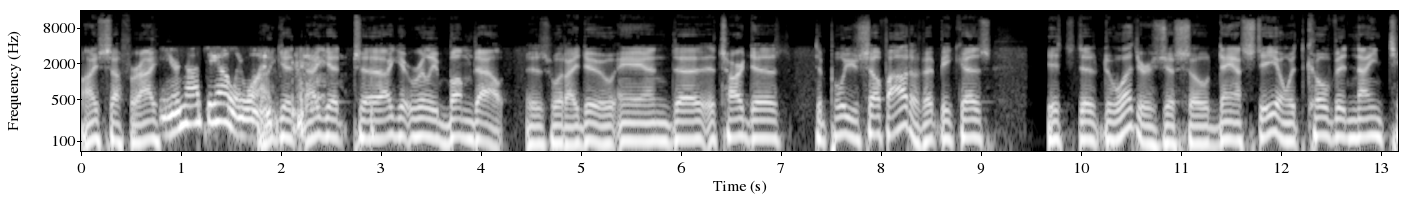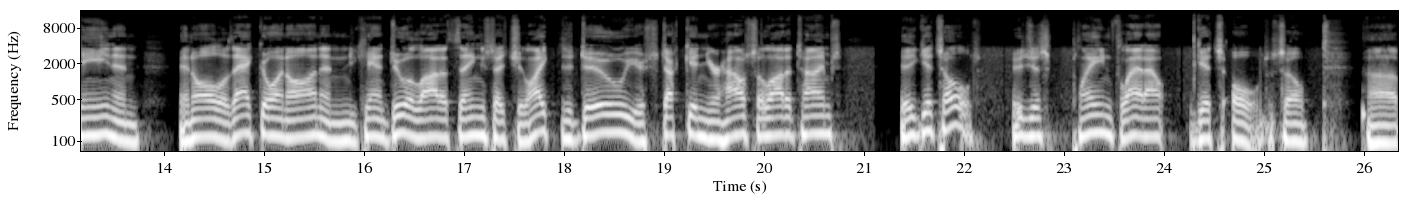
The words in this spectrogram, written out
I suffer. I You're not the only one. I get I get uh, I get really bummed out is what I do, and uh, it's hard to to pull yourself out of it because it's the the weather is just so nasty, and with COVID nineteen and and all of that going on, and you can't do a lot of things that you like to do. You're stuck in your house a lot of times. It gets old. It just plain flat out gets old. So, uh,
